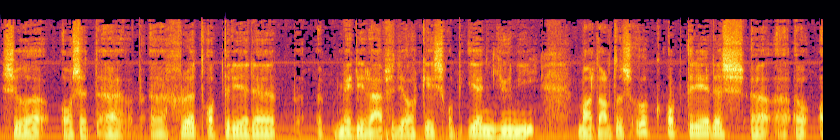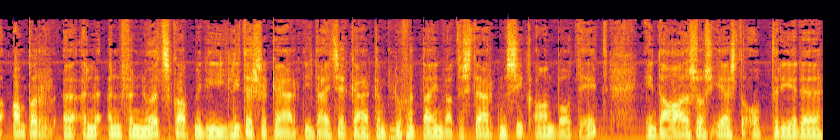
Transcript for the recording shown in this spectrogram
So ons het 'n uh, uh, groot optrede met die Rhapsody Orkees op 1 Junie, maar dan het ons ook optredes uh, uh, uh, amper uh, in in vennootskap met die Lutherse Kerk, die Duitse Kerk in Bloemfontein wat 'n sterk musiekaanbod het en daar is ons eerste optrede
